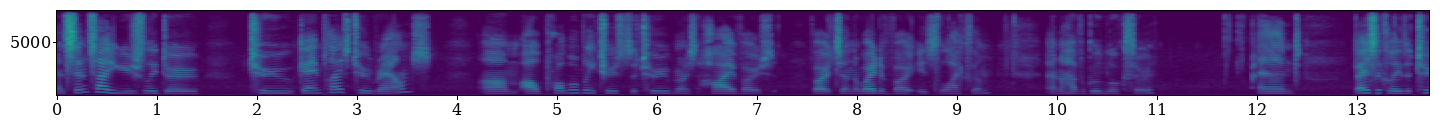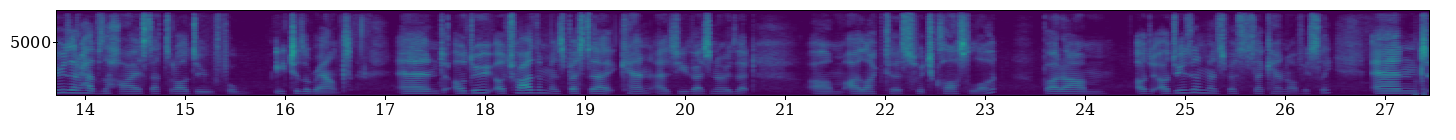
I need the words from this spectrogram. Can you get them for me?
And since I usually do two gameplays, two rounds, um, I'll probably choose the two most high vote, votes. And the way to vote is like them. And I'll have a good look through. And basically the two that have the highest that's what I'll do for each of the rounds. And I'll do I'll try them as best I can as you guys know that um, I like to switch class a lot. But um, I'll, I'll do them as best as I can obviously. And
